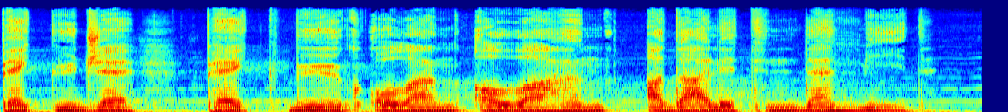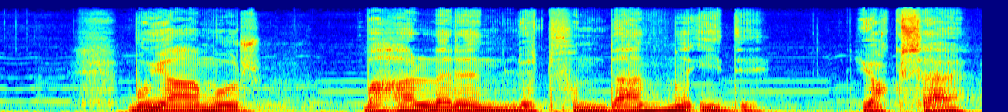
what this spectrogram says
Pek yüce, pek büyük olan Allah'ın adaletinden miydi? Bu yağmur baharların lütfundan mı idi? Yoksa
